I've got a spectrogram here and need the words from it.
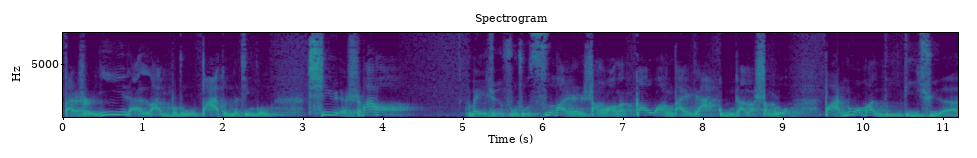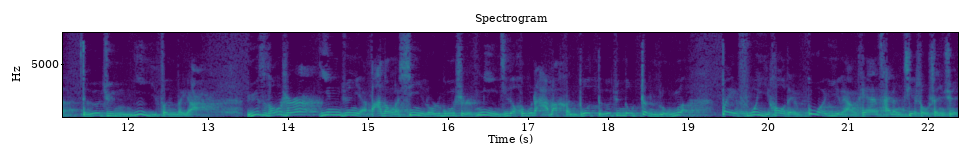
但是依然拦不住巴顿的进攻。七月十八号，美军付出四万人伤亡的高昂代价，攻占了圣洛，把诺曼底地区的德军一分为二。与此同时，英军也发动了新一轮的攻势，密集的轰炸把很多德军都震聋了。被俘以后得过一两天才能接受审讯。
